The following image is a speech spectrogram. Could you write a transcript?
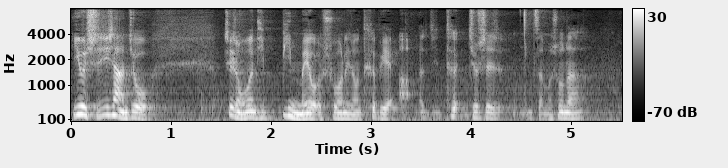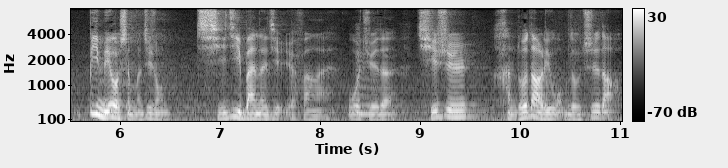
因为实际上就这种问题，并没有说那种特别啊特就是怎么说呢，并没有什么这种奇迹般的解决方案。我觉得其实很多道理我们都知道，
